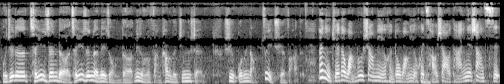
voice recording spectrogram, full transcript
我觉得陈玉珍的陈玉珍的那种的那种的反抗的精神是国民党最缺乏的。那你觉得网络上面有很多网友会嘲笑他，嗯、因为上次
